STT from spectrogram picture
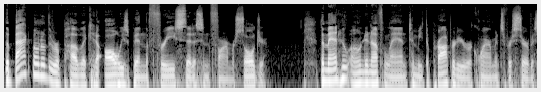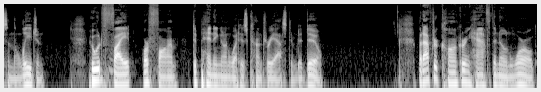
The backbone of the Republic had always been the free citizen farmer-soldier, the man who owned enough land to meet the property requirements for service in the legion, who would fight or farm depending on what his country asked him to do. But after conquering half the known world,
